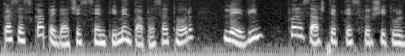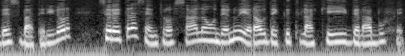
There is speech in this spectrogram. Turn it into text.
Ca să scape de acest sentiment apăsător, Levin, fără să aștepte sfârșitul dezbaterilor, se retrase într-o sală unde nu erau decât la cheii de la bufet.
